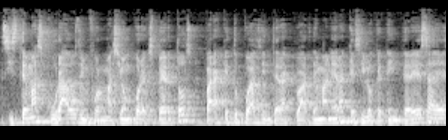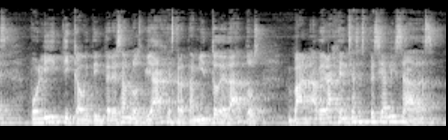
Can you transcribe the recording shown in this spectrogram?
sistemas curados de información por expertos para que tú puedas interactuar. De manera que si lo que te interesa es política o te interesan los viajes, tratamiento de datos, van a haber agencias especializadas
